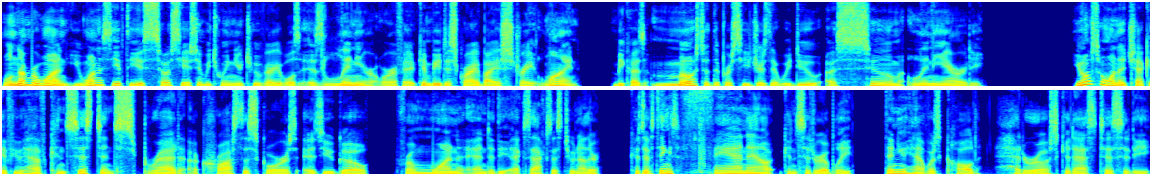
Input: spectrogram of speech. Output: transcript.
Well, number one, you want to see if the association between your two variables is linear or if it can be described by a straight line, because most of the procedures that we do assume linearity. You also want to check if you have consistent spread across the scores as you go from one end of the x-axis to another. Because if things fan out considerably, then you have what's called heteroscedasticity,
